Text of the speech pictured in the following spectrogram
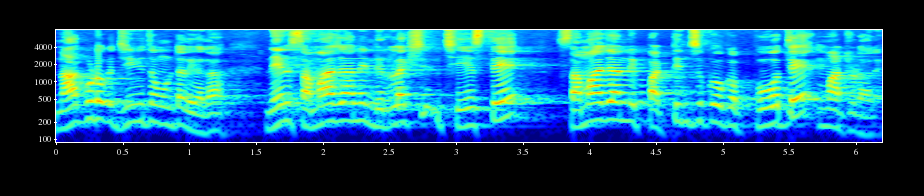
నాకు కూడా ఒక జీవితం ఉంటుంది కదా. నేను సమాజాన్ని నిర్లక్ష్యం చేస్తే సమాజాన్ని పట్టించుకోకపోతే మాట్లాడాలి.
